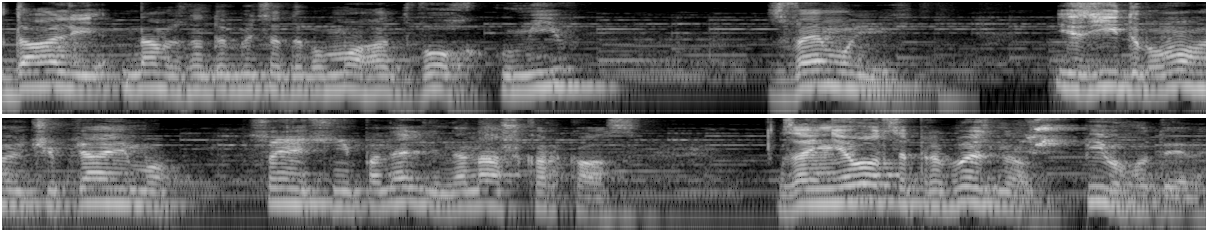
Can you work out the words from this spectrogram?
Далі нам знадобиться допомога двох кумів. Звемо їх і з її допомогою чіпляємо сонячні панелі на наш каркас. Зайняло це приблизно півгодини.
